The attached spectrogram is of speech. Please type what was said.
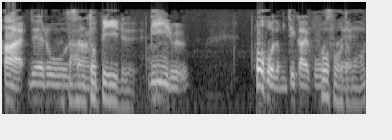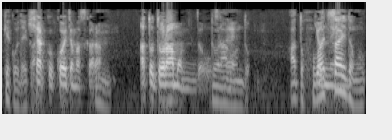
はい。で、ローザン、とビール、ビール、フォーフォードもでかい方ですね。フォードも結構でかい。100超えてますから。うんあとドラモンド、ドラモンド。ド。あと、ホワイトサイドも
